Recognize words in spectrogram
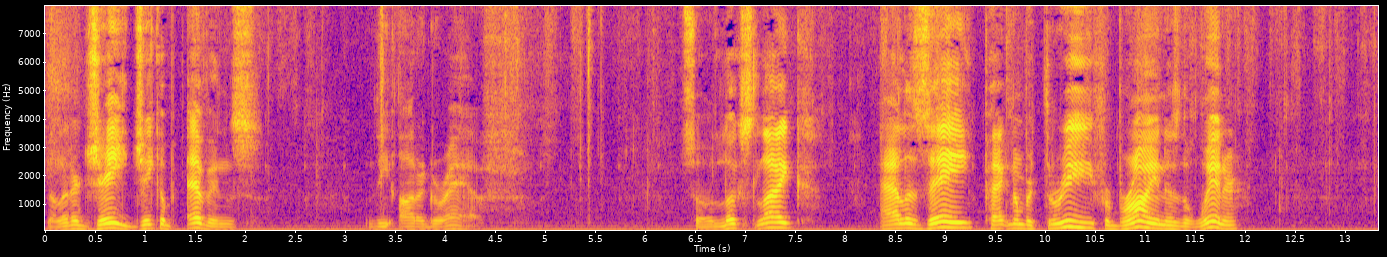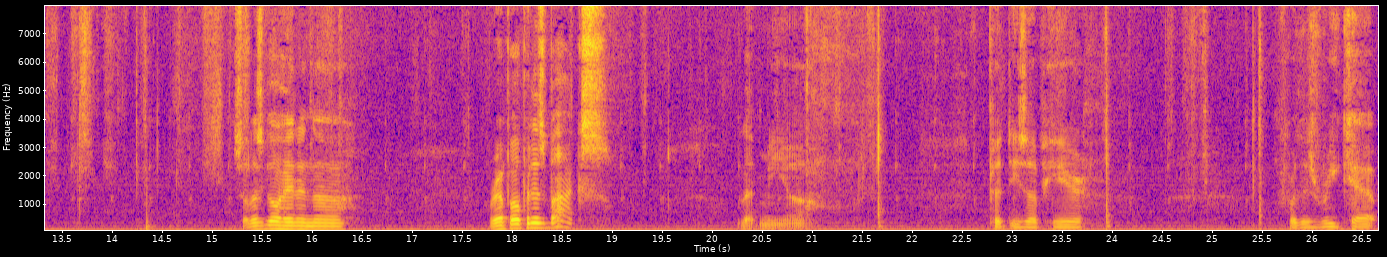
The letter J, Jacob Evans, the autograph. So it looks like Alizé, pack number three for Brian, is the winner. So let's go ahead and uh, rip open his box. Let me uh, put these up here for this recap.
